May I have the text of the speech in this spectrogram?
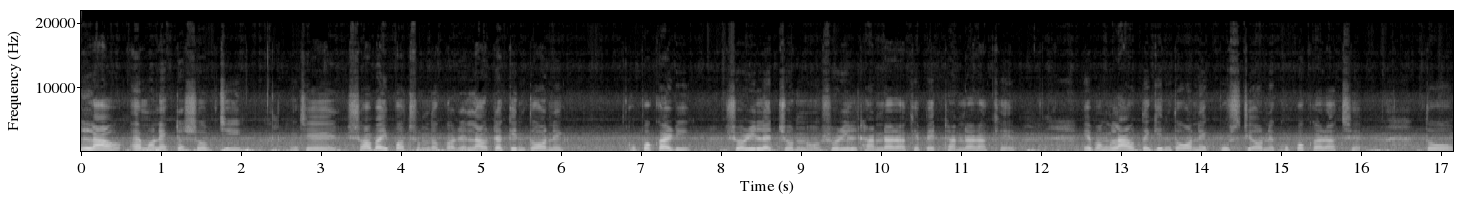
লাউ এমন একটা সবজি যে সবাই পছন্দ করে। লাউটা কিন্তু অনেক উপকারী শরীরের জন্য। শরীর ঠান্ডা রাখে, পেট ঠান্ডা রাখে। এবং লাউতে কিন্তু অনেক পুষ্টি, অনেক উপকার আছে। তো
